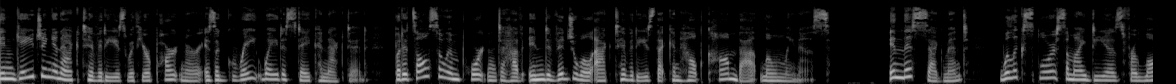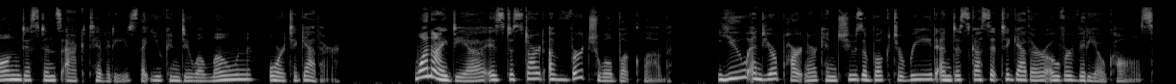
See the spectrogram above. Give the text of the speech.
Engaging in activities with your partner is a great way to stay connected, but it's also important to have individual activities that can help combat loneliness. In this segment, we'll explore some ideas for long distance activities that you can do alone or together. One idea is to start a virtual book club. You and your partner can choose a book to read and discuss it together over video calls.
